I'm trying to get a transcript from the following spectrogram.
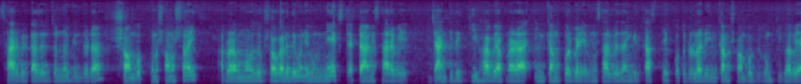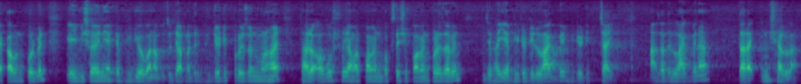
সার্ভের কাজের জন্য কিন্তু এটা সম্ভব, কোনো সমস্যা নাই। আপনারা মনোযোগ সহকারে দেখুন এবং নেক্সট একটা আমি সার্ভে জাঙ্কিতে কীভাবে আপনারা ইনকাম করবেন এবং সার্ভে জাঙ্কির কাছ থেকে কত ডলার ইনকাম সম্ভব এবং কীভাবে অ্যাকাউন্ট করবেন, এই বিষয়ে নিয়ে একটা ভিডিও বানাবো। যদি আপনাদের ভিডিওটি প্রয়োজন মনে হয়, তাহলে অবশ্যই আমার কমেন্ট বক্সে এসে কমেন্ট করে যাবেন যে, ভাইয়া, ভিডিওটি লাগবে, ভিডিওটি চাই। আর যাদের লাগবে না, তারা ইনশাল্লাহ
